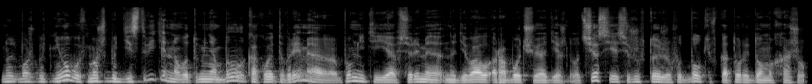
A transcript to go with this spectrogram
ну, может быть, не обувь, может быть, действительно, вот у меня было какое-то время, помните, я все время надевал рабочую одежду. Вот сейчас я сижу в той же футболке, в которой дома хожу.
